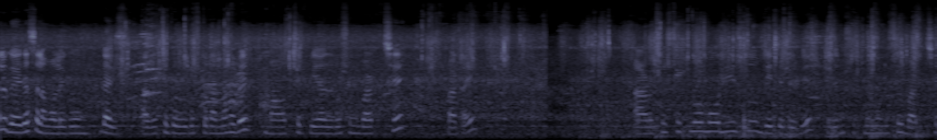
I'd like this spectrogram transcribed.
হ্যালো গাইজ আসসালামু আলাইকুম। গাইজ আজ হচ্ছে গরুর গোস্ত রান্না হবে। মা হচ্ছে পেঁয়াজ, রসুন বাড়ছে পাটায় আর হচ্ছে শুকনো মরিচও বেটে দেবে, এই জন্য শুকনো মরিচও বাড়ছে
